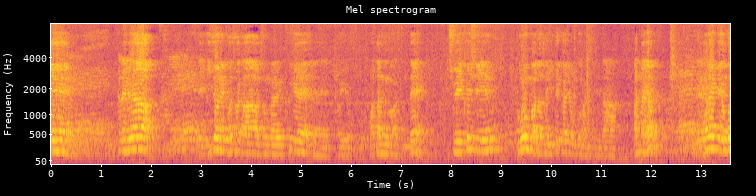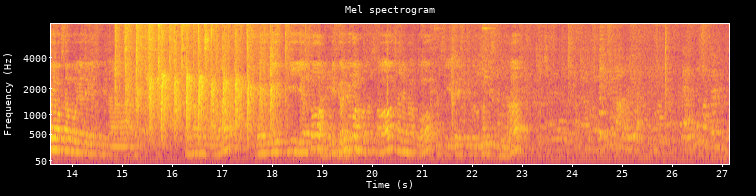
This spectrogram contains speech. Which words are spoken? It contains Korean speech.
아멘. 할렐루야. 네, 2절의 가사가 정말 크게 네, 저희 와닿는 것 같은데 주의 크신 도움받아서 이때까지 온 것 같습니다. 맞나요? 네, 하나님께 영광의 박수 한번 올려드리겠습니다. 감사합니다. 네, 우리 뒤 이어서 우리 면류관 벗어서 찬양하고 같이 예배 드리도록 하겠습니다.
